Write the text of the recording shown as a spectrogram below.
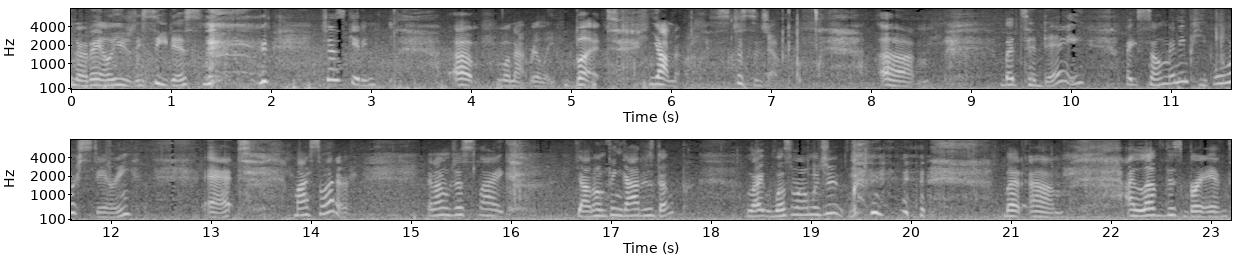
You know, they don't usually see this. just kidding. Um, well, not really, but y'all know, it's just a joke. Um, but today, like so many people were staring at my sweater. And I'm just like, y'all don't think God is dope? Like, what's wrong with you? but um, I love this brand.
